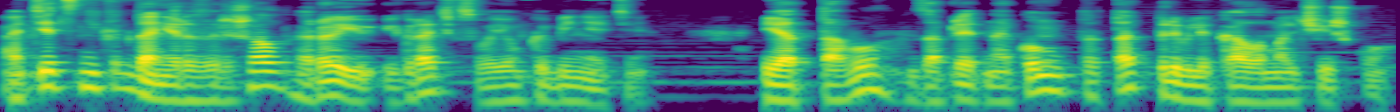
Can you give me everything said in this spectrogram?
Отец никогда не разрешал Рэю играть в своем кабинете – и оттого запретная комната так привлекала мальчишку.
